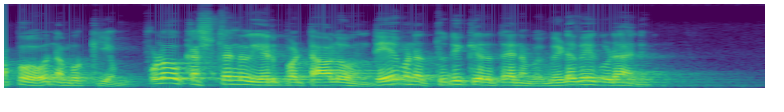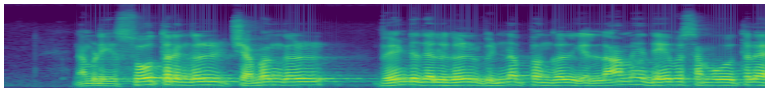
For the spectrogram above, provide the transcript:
அப்போது நமக்கு எவ்வளோ கஷ்டங்கள் ஏற்பட்டாலும் தேவனை துதிக்கிறத நம்ம விடவே கூடாது. நம்முடைய சோத்திரங்கள் ஜபங்கள் வேண்டுதல்கள் விண்ணப்பங்கள் எல்லாமே தேவ சமூகத்தில்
